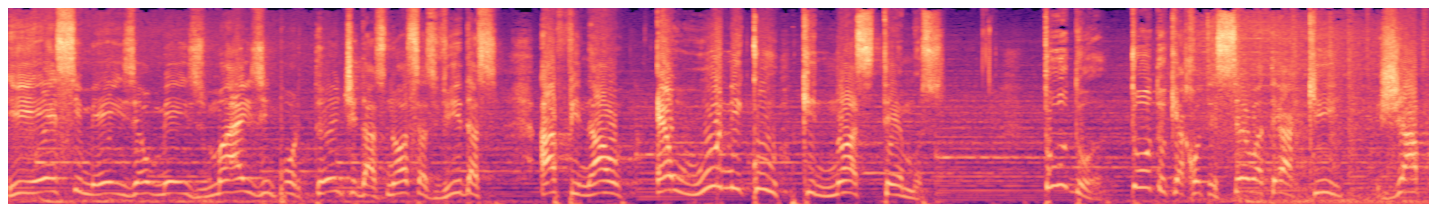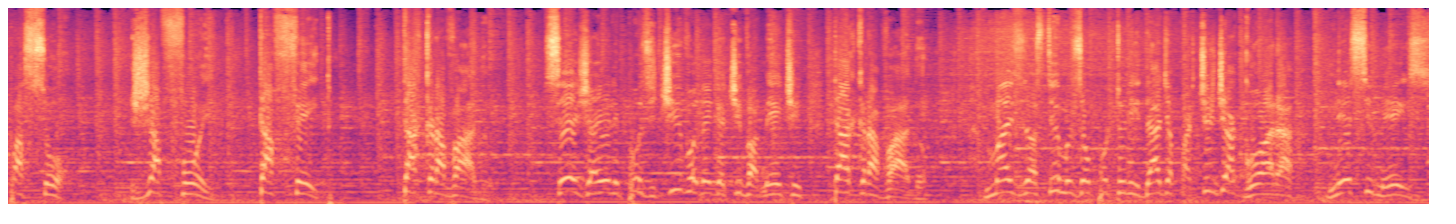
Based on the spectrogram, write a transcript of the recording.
E esse mês é o mês mais importante das nossas vidas, afinal, é o único que nós temos. Tudo, tudo que aconteceu até aqui já passou, já foi, tá feito, tá cravado. Seja ele positivo ou negativamente, tá cravado. Mas nós temos a oportunidade a partir de agora, nesse mês,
